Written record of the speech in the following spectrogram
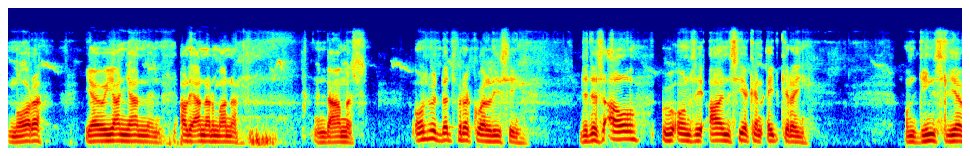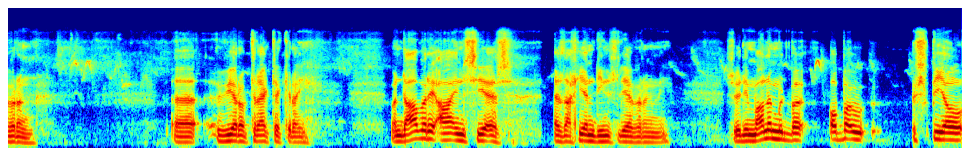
môre jou Jan Jan en al die ander manne en dames. Ons moet bid vir 'n koalisie. Dit is al hoe ons die ANC kan uitkry om dienslewering uh weer op trek te kry. Want daar waar die ANC is, is daar geen dienslewering nie. So die manne moet ophou speel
